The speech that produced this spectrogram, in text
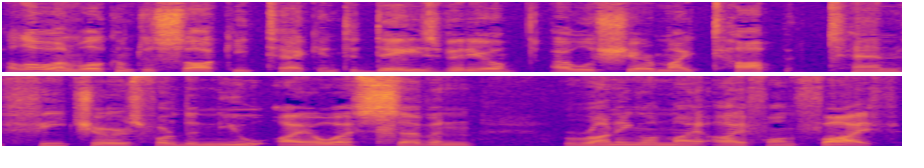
Hello and welcome to Saki Tech. In today's video, I will share my top 10 features for the new iOS 7 running on my iPhone 5.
